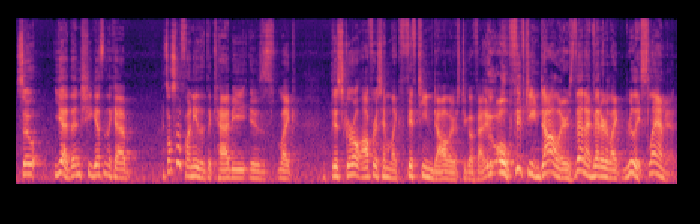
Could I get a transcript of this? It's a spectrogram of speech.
So yeah, then she gets in the cab. It's also funny that the cabbie is like, this girl offers him like fifteen dollars to go fast. Oh, fifteen dollars! Then I better like really slam it.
